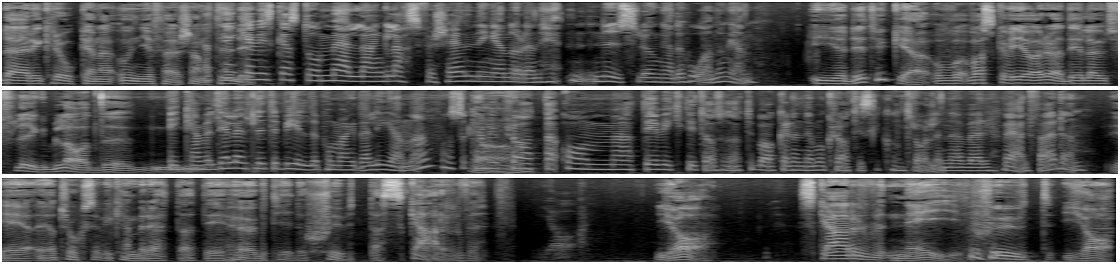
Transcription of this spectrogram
där i krokarna ungefär samtidigt. Jag tänker att vi ska stå mellan glassförsäljningen och den nyslungade honungen. Ja, det tycker jag. Och vad ska vi göra? Dela ut flygblad? Vi kan väl dela ut lite bilder på Magdalena och så kan ja. vi prata om att det är viktigt att ta tillbaka den demokratiska kontrollen över välfärden. Ja, jag tror också vi kan berätta att det är hög tid att skjuta skarv. Ja. Ja. Skarv, nej. Skjut, ja.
